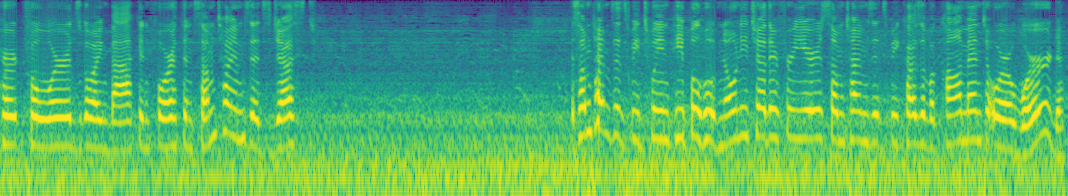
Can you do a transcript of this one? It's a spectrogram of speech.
hurtful words going back and forth. And sometimes it's just sometimes it's between people who have known each other for years, sometimes it's because of a comment or a word,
